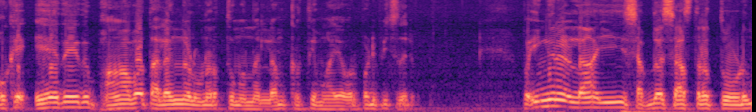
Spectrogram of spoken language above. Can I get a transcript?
ഒക്കെ ഏതേത് ഭാവതലങ്ങൾ ഉണർത്തുമെന്നെല്ലാം കൃത്യമായി അവർ പഠിപ്പിച്ചു തരും. അപ്പോൾ ഇങ്ങനെയുള്ള ഈ ശബ്ദശാസ്ത്രത്തോടും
